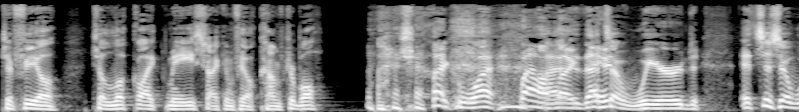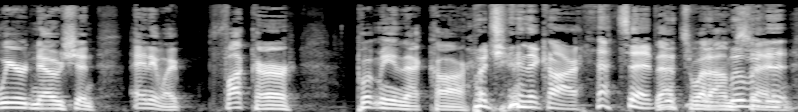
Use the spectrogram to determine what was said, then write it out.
to feel to look like me, so I can feel comfortable. like what? Well, Uh, like, that's it- a weird. It's just a weird notion. Anyway, fuck her. Put me in that car. Put you in the car. That's it. That's what I'm move saying. Into,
